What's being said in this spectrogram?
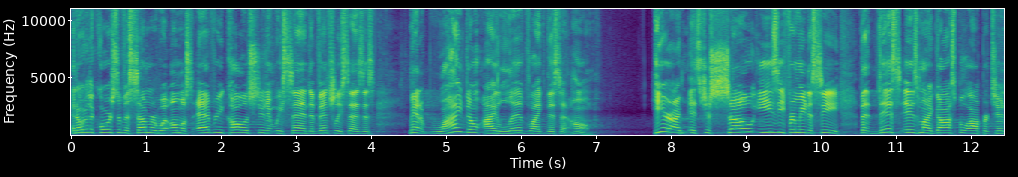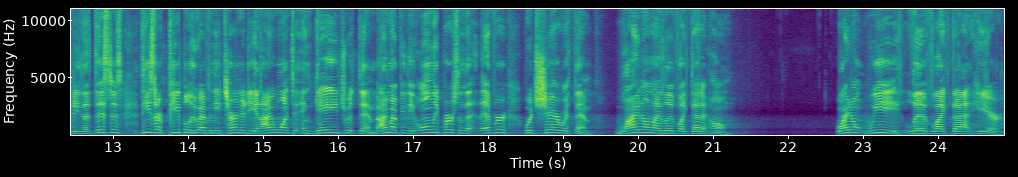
And over the course of a summer, what almost every college student we send eventually says is, man, why don't I live like this at home? Here, I'm, it's just so easy for me to see that this is my gospel opportunity, that this is, these are people who have an eternity and I want to engage with them. I might be the only person that ever would share with them. Why don't I live like that at home? Why don't we live like that here?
